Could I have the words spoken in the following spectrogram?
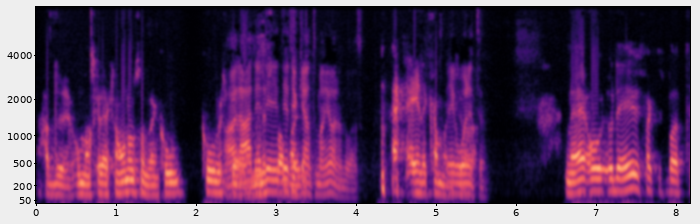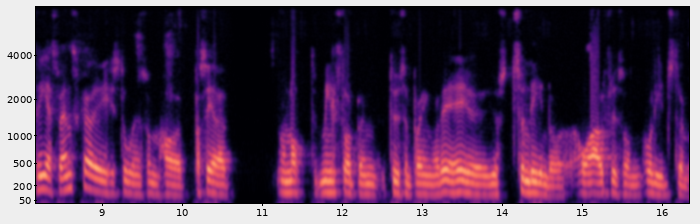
hade, om man ska räkna honom som coverspelare. Ja, nej, det, det, det, tycker jag inte man gör ändå. Alltså. nej, det kan man det inte går inte. Nej, och, och, det är ju faktiskt bara tre svenskar i historien som har passerat och nått milstolpen tusen poäng. Och det är ju just Sundin då, och Alfredsson och Lidström.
